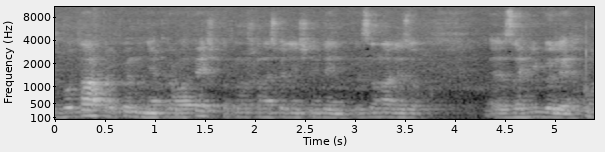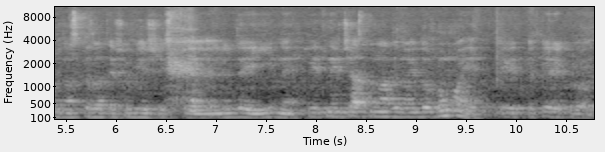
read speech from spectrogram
жгута, припинення кровотеч, тому що на сьогоднішній день з аналізу е, загибелі можна сказати, що більшість е, людей гине від невчасно наданої допомоги і від потері крові.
